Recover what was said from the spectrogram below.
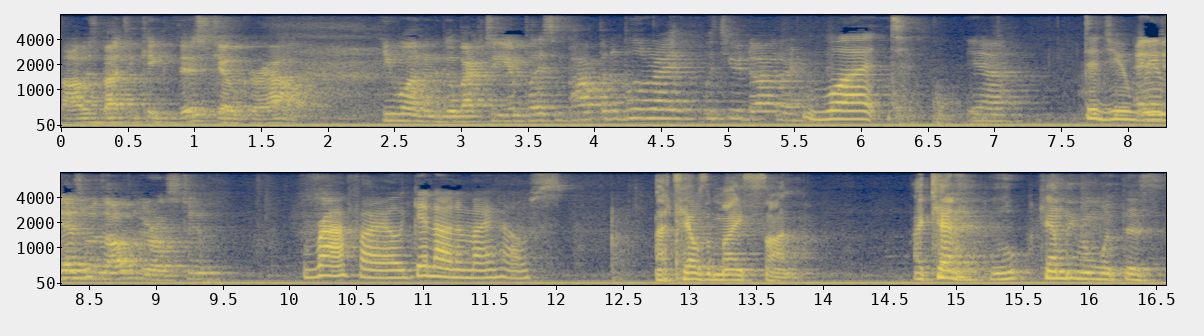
I was about to kick this joker out. He wanted to go back to your place and pop in a Blu-ray with your daughter. What Yeah. Did you And he does really? with all the girls too. Rafael, get out of my house. Mateo's my son. I can't can't leave him with this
